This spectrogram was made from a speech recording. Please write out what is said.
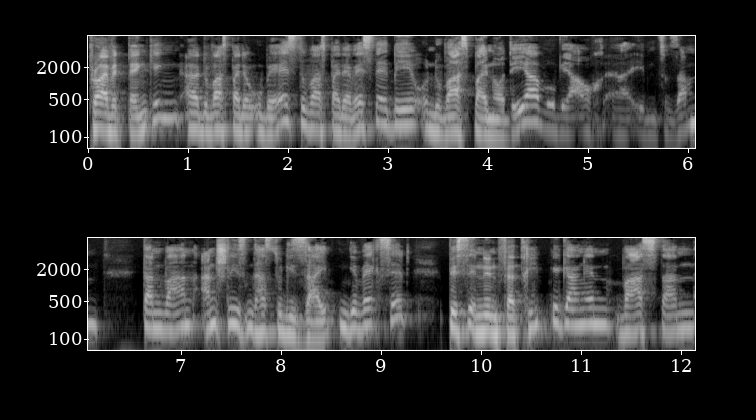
Private Banking. Äh, du warst bei der UBS, du warst bei der WestLB und du warst bei Nordea, wo wir auch äh, eben zusammen dann waren. Anschließend hast du die Seiten gewechselt, bist in den Vertrieb gegangen, warst dann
